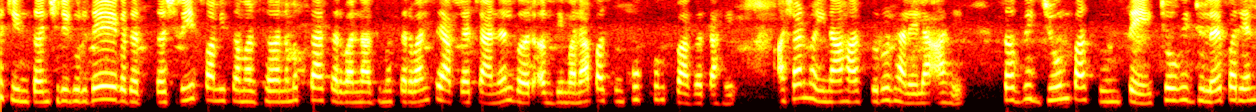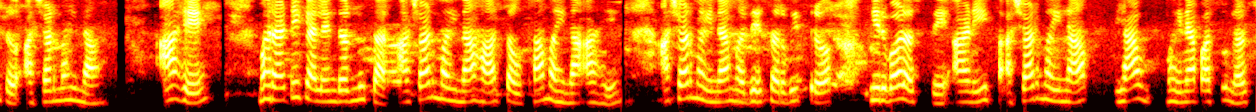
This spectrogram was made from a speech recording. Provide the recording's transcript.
चिंतन श्री गुरुदेव दत्त श्री स्वामी समर्थ. नमस्कार सर्वांना. तुम्हा सर्वांचे आपल्या चॅनलवर अगदी मनापासून खूप खूप स्वागत आहे. आषाढ महिना हा सुरू झालेला आहे. सव्वीस जून पासून ते चोवीस जुलैपर्यंत आषाढ महिना आहे. मराठी कॅलेंडरनुसार आषाढ महिना हा चौथा महिना आहे. आषाढ महिन्यामध्ये सर्वत्र हिरवळ असते आणि आषाढ महिना ह्या महिन्यापासूनच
